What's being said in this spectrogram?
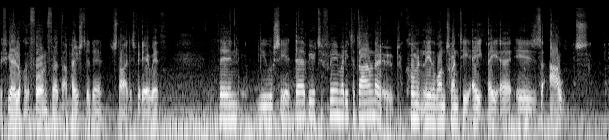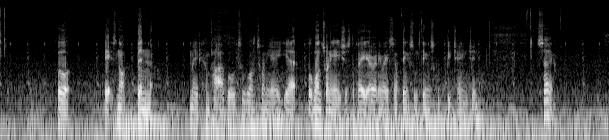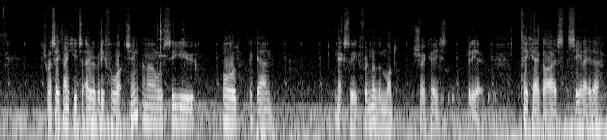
if you go look at the forum thread that I posted it started this video with then you will see it there beautifully and ready to download. Currently the 128 beta is out but it's not been made compatible to 128 yet. But 128 is just a beta anyway so I think some things could be changing. So just want to say thank you to everybody for watching and I will see you all again next week for another mod showcase video. Take care guys, see you later.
